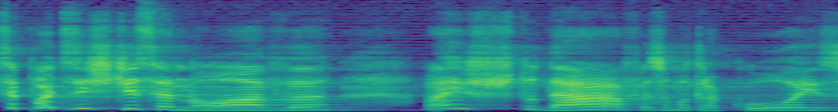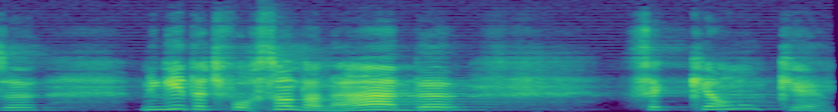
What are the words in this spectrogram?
Você pode desistir, você é nova, vai estudar, fazer uma outra coisa, ninguém está te forçando a nada. Você quer ou não quer?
